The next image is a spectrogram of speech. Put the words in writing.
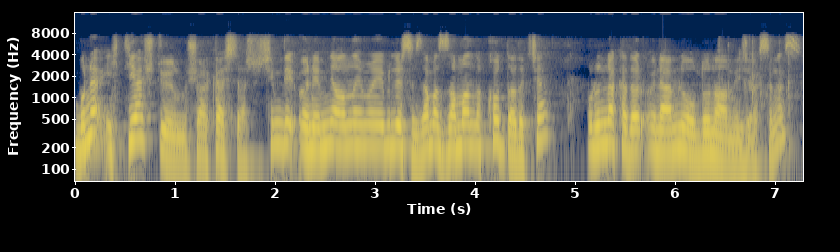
Buna ihtiyaç duyulmuş arkadaşlar. Şimdi önemli anlayamayabilirsiniz ama zamanla kodladıkça bunun ne kadar önemli olduğunu anlayacaksınız.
